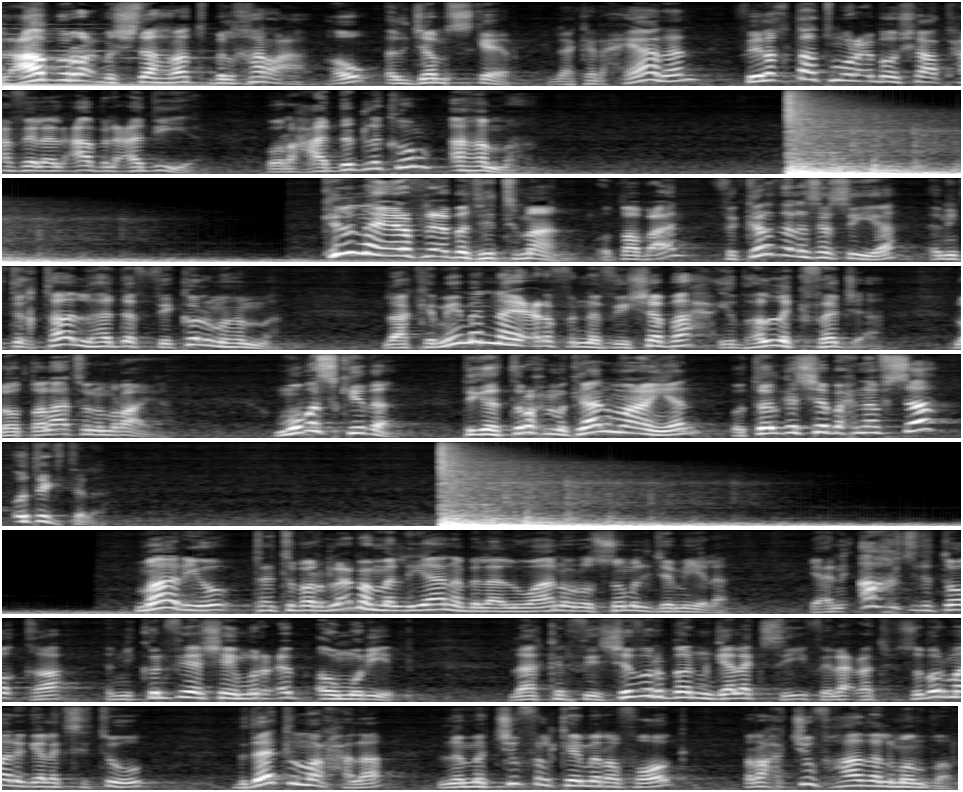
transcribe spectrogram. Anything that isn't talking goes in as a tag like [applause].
العاب الرعب اشتهرت بالخرعة أو ال jump scare لكن أحيانا في لقطات مرعبة وشاطحة في الألعاب العادية وراح أحدد لكم أهمها. كلنا يعرف لعبة هيتمان وطبعا فكرتها الأساسية أنك تغتال الهدف في كل مهمة. لكن مين منا يعرف أن في شبح يظهر لك فجأة لو طلعت في المراية؟ مو بس كذا تقدر تروح مكان معين وتلقى الشبح نفسه وتقتله. ماريو تعتبر لعبة مليانة بالألوان والرسوم الجميلة. يعني شيء تتوقع أن يكون فيها شيء مرعب أو مريب. لكن في Shiver Burn Galaxy في لعبة Super Mario Galaxy 2 بداية المرحلة لما تشوف الكاميرا فوق راح تشوف هذا المنظر.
